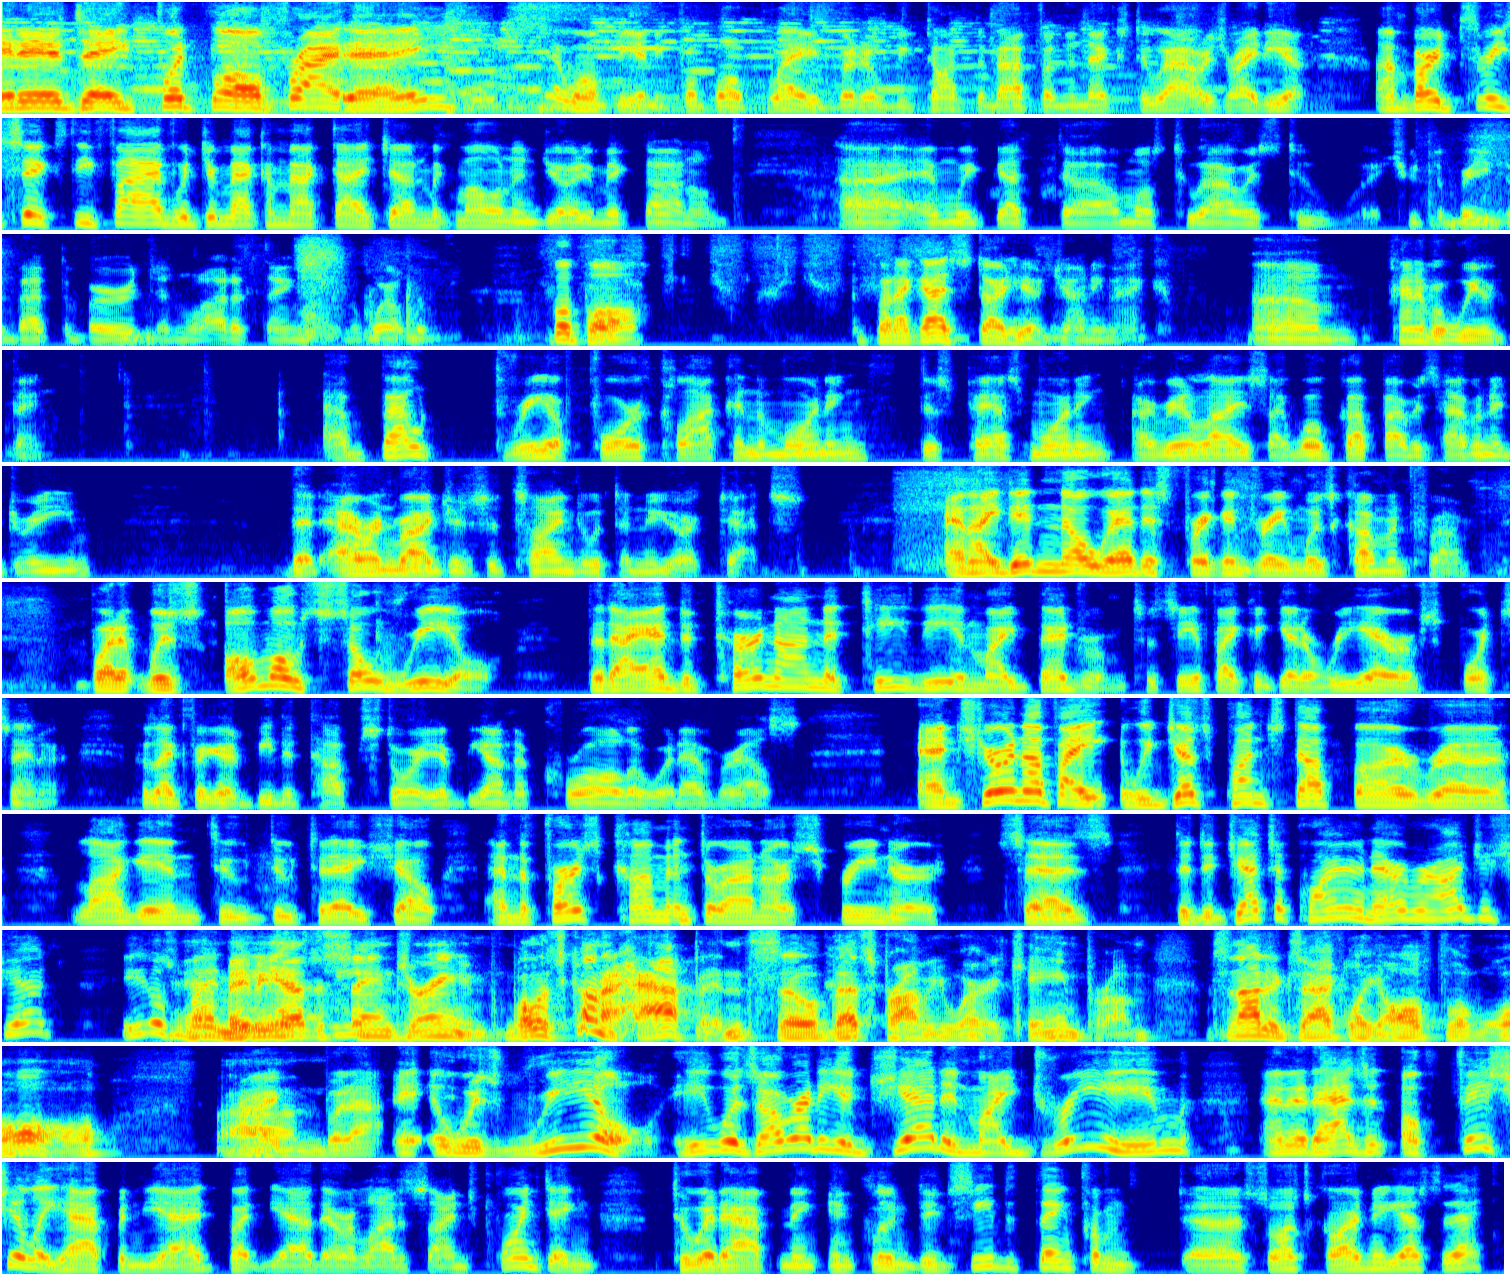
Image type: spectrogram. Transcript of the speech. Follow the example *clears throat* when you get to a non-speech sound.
It is a football Friday. There won't be any football played, but it'll be talked about for the next two hours right here on Bird 365 with your Mac and Mac guy, John McMullen and Jody McDonald. Uh, and we've got uh, almost two hours to uh, shoot the breeze about the birds and a lot of things in the world of football. But I got to start here, Johnny Mac. Um, kind of a weird thing. About three or four o'clock in the morning, this past morning, I realized I woke up, I was having a dream that Aaron Rodgers had signed with the New York Jets. And I didn't know where this friggin' dream was coming from. But it was almost so real that I had to turn on the TV in my bedroom to see if I could get a re air of Sports Center because I figured it'd be the top story, it'd be on the crawl or whatever else. And sure enough, I we just punched up our uh, log in to do today's show. And the first commenter on our screener says, Did the Jets acquire an Aaron Rodgers yet? Eagles Yeah, maybe he had the same dream. Well, it's going to happen. So that's probably where it came from. It's not exactly off the wall. Right, Um, but I, it was real. He was already a Jet in my dream, and it hasn't officially happened yet. But yeah, there are a lot of signs pointing to it happening, including. Did you see the thing from uh, Sauce Gardner yesterday?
